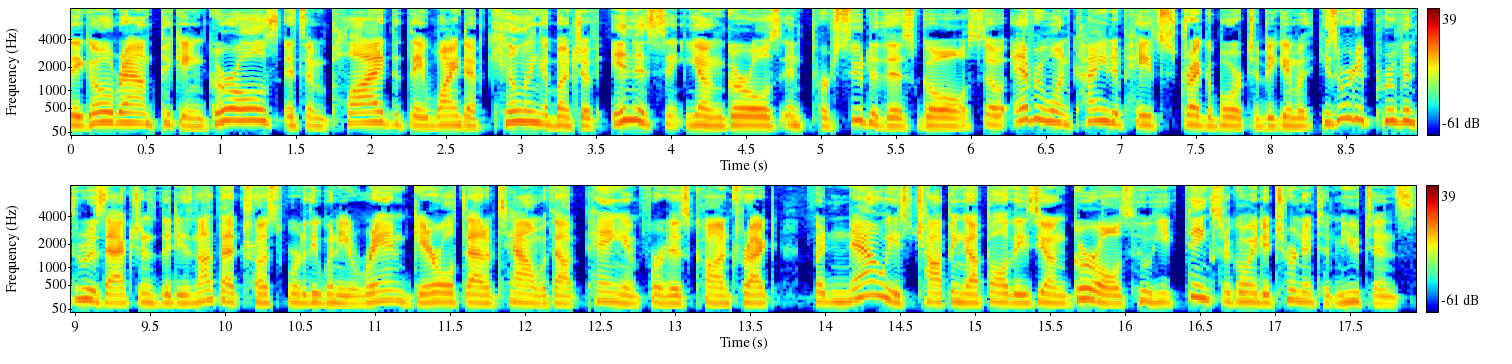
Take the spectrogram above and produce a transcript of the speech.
They go around picking girls. It's implied that they wind up killing a bunch of innocent young girls in pursuit of this goal, so everyone kind of hates Stregobor to begin with. He's already proven through his actions that he's not that trustworthy when he ran Geralt out of town without paying him for his contract, but now he's chopping up all these young girls who he thinks are going to turn into mutants.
